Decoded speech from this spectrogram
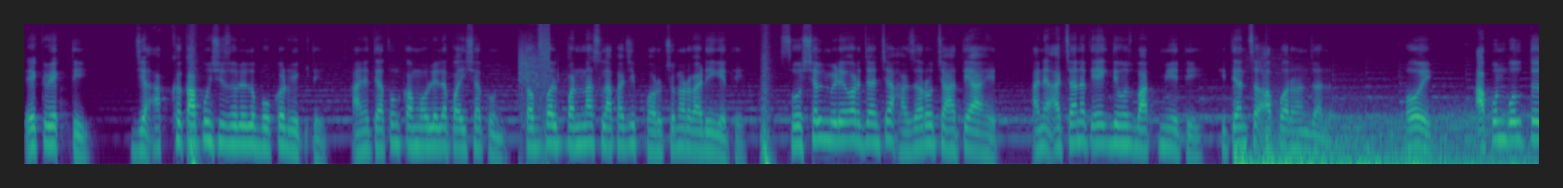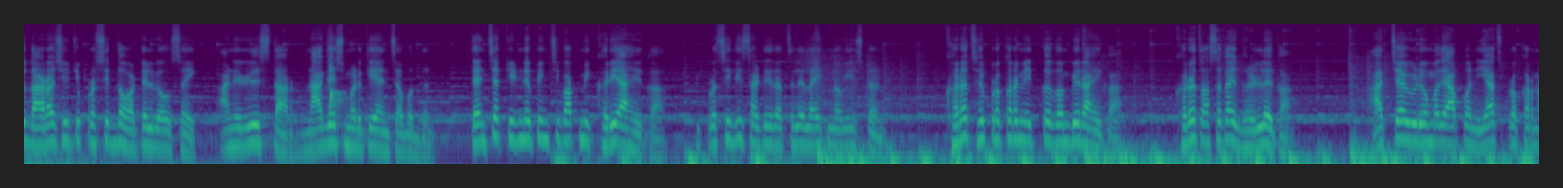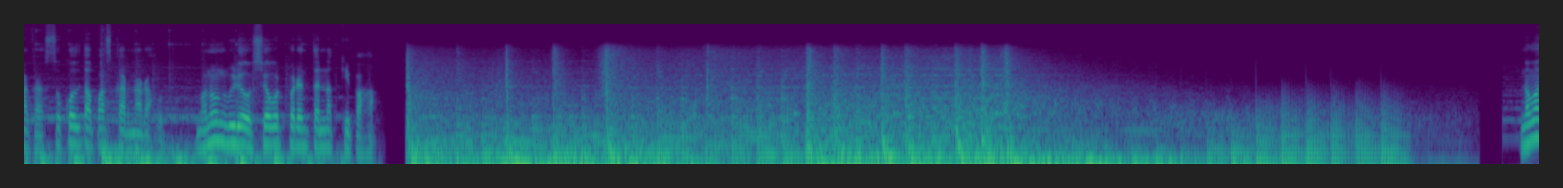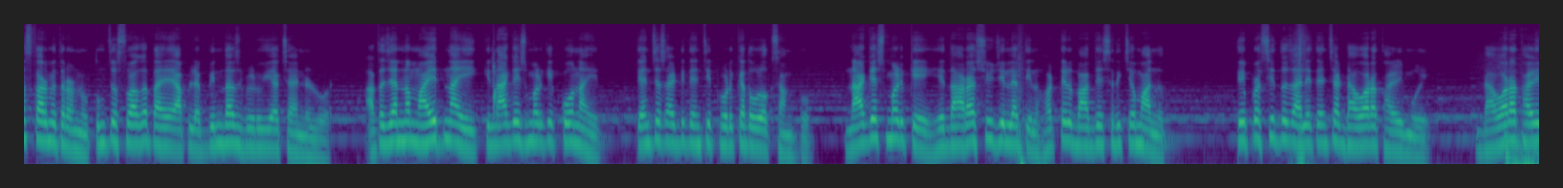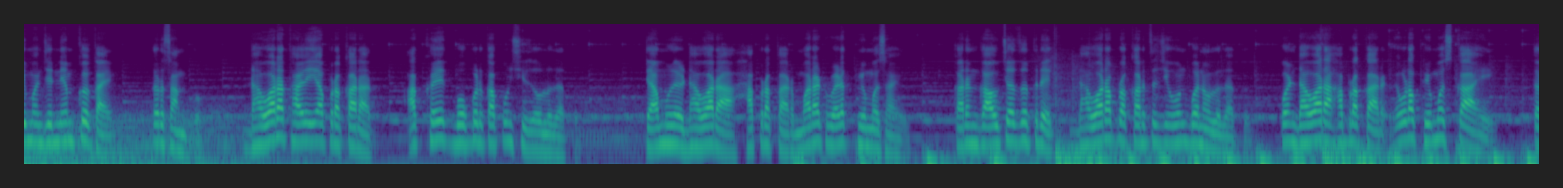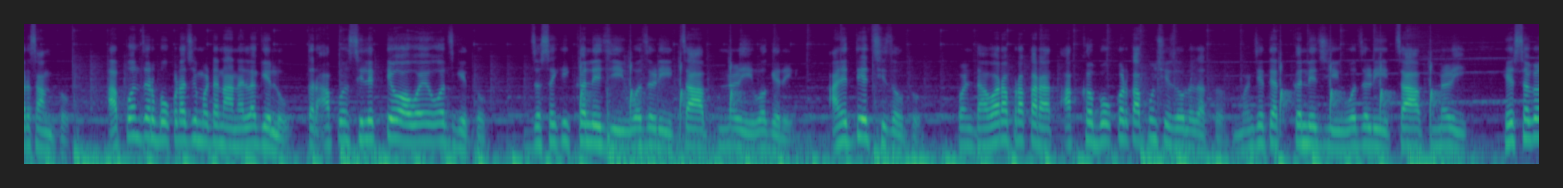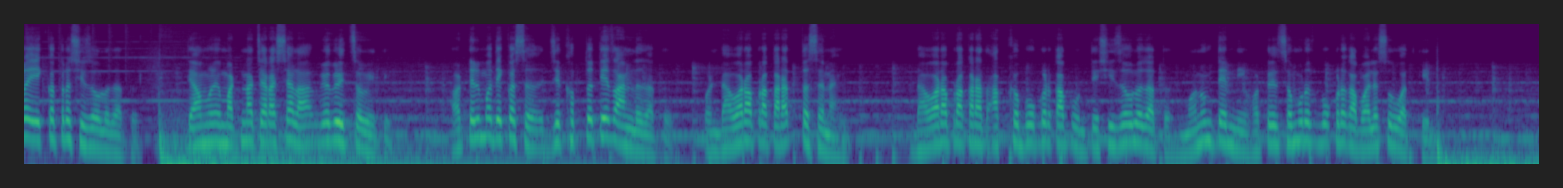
एक व्यक्ती जे अख्खं कापून शिजवलेलं बोकड विकते आणि त्यातून कमवलेल्या पैशातून तब्बल पन्नास लाखाची फॉर्च्युनर गाडी घेते. सोशल मीडियावर ज्यांचे हजारो चाहते आहेत आणि अचानक एक दिवस बातमी येते की त्यांचं अपहरण झालं. होय आपण बोलतोय धाराशिवचे प्रसिद्ध हॉटेल व्यावसायिक आणि रील स्टार नागेश मडके यांच्याबद्दल. त्यांच्या किडनॅपिंगची बातमी खरी आहे का? की प्रसिद्धीसाठी रचलेला एक नवीन स्टंट. खरंच हे प्रकरण इतकं गंभीर आहे का? खरंच असं काही घडलंय का? आजच्या व्हिडिओमध्ये आपण याच प्रकरणाचा सखोल तपास करणार आहोत. म्हणून व्हिडिओ शेवटपर्यंत नक्की पहा. नमस्कार मित्रांनो तुमचं स्वागत आहे आपल्या बिंदास व्हिडिओ या चॅनलवर. आता ज्यांना माहीत नाही की नागेश मडके कोण आहेत त्यांच्यासाठी त्यांची थोडक्यात ओळख सांगतो. नागेश मडके हे धाराशिव जिल्ह्यातील हॉटेल भाग्यश्रीचे मालक. ते प्रसिद्ध झाले त्यांच्या ढावारा थाळीमुळे. ढावारा थाळी म्हणजे नेमकं काय? तर सांगतो. ढावारा थाळी या प्रकारात अख्खं एक बोकड कापून शिजवलं जातं. त्यामुळे ढावारा हा प्रकार मराठवाड्यात फेमस आहे. कारण गावच्या जत्रेत ढावारा प्रकारचं जेवण बनवलं जातं. पण ढावारा हा प्रकार एवढा फेमस का आहे? तर सांगतो. आपण जर बोकडाचे मटण आणायला गेलो तर आपण सिलेक्टिव्ह अवयवच घेतो. जसं की कलेजी वजडी चाप नळी वगैरे. आणि तेच शिजवतो. पण धावारा प्रकारात अख्खं बोकड कापून शिजवलं जातं. म्हणजे त्यात कलेजी वजडी चाप नळी हे सगळं एकत्र शिजवलं जातं. त्यामुळे मटणाच्या रश्याला वेगळीच चव येते. हॉटेलमध्ये कसं जे खपतं तेच आणलं जातं. पण ढवारा प्रकारात तसं नाही. ढवारा प्रकारात अख्खं बोकड कापून ते शिजवलं जातं. म्हणून त्यांनी हॉटेलसमोरच बोकडं कापायला सुरुवात केली.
